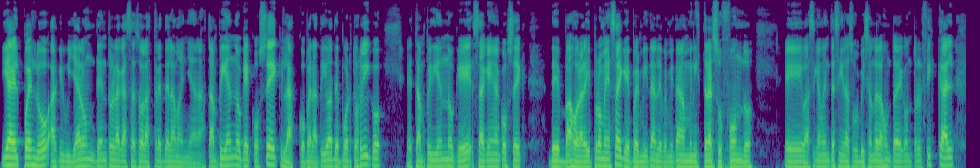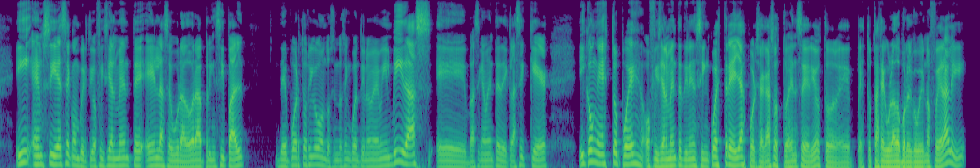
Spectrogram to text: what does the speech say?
y a él pues lo acribillaron dentro de la casa a las 3 de la mañana. Están pidiendo que COSEC, las cooperativas de Puerto Rico, están pidiendo que saquen a COSEC de bajo la ley promesa y que permitan, le permitan administrar sus fondos eh, básicamente sin la supervisión de la Junta de Control Fiscal. Y MCS se convirtió oficialmente en la aseguradora principal de Puerto Rico con 259 mil vidas, eh, básicamente de Classic Care. Y con esto, pues, oficialmente tienen cinco estrellas, por si acaso esto es en serio, esto, eh, esto está regulado por el gobierno federal y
